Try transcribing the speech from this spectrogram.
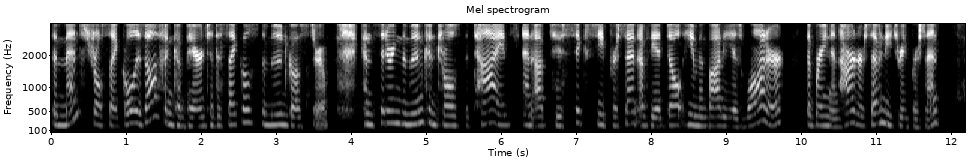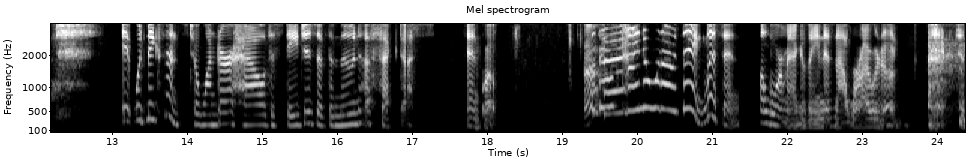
the menstrual cycle is often compared to the cycles the moon goes through. Considering the moon controls the tides and up to 60% of the adult human body is water, the brain and heart are 73%, it would make sense to wonder how the stages of the moon affect us. End quote. So Okay. that's kind of what I was saying. Listen, Allure magazine is not where I would picked to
